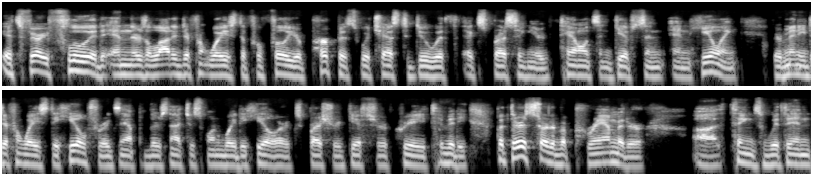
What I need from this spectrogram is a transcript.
It's very fluid, and there's a lot of different ways to fulfill your purpose, which has to do with expressing your talents and gifts and, and healing. There are many different ways to heal, for example. There's not just one way to heal or express your gifts or creativity, but there's sort of a parameter uh, things within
